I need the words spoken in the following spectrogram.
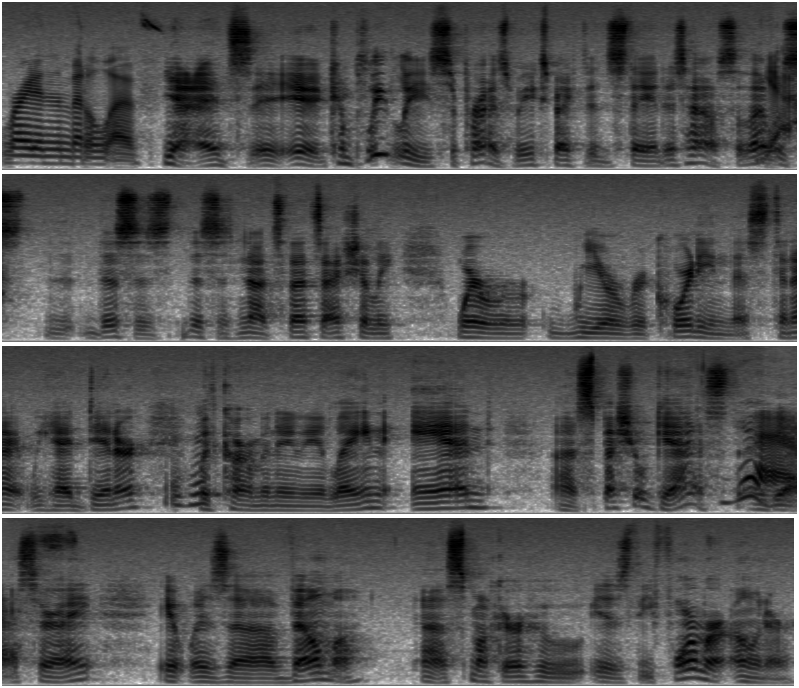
right in the middle of. Yeah, it's it, it completely surprised. We expected to stay at his house, so that Yeah. was this is this is nuts. That's actually where we're, we are recording this tonight. We had dinner Mm-hmm. with Carmen and Elaine and a special guest. I guess right. It was uh, Velma uh, Smucker, who is the former owner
